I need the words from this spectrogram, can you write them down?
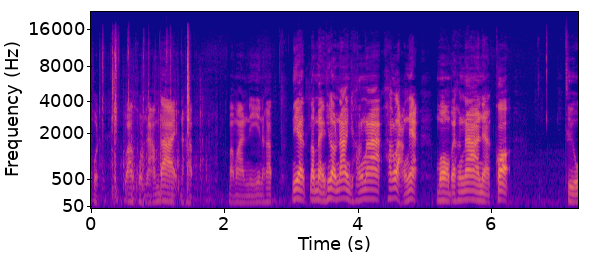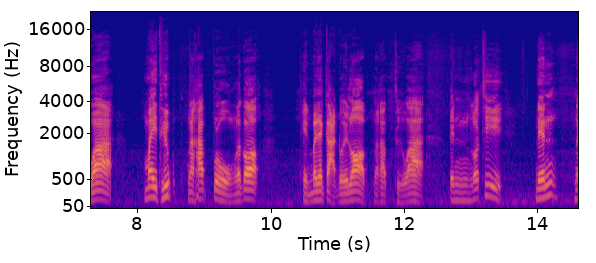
ขวดวางขวดน้ำได้นะครับ ประมาณนี้นะครับเนี่ยตำแหน่งที่เรานั่งอยู่ข้างหน้าข้างหลังเนี่ยมองไปข้างหน้าเนี่ยก็ถือว่าไม่ทึบนะครับ โปร่งแล้วก็เห็นบรรยากาศโดยรอบนะครับ ถือว่าเป็นรถที่เน้นใน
